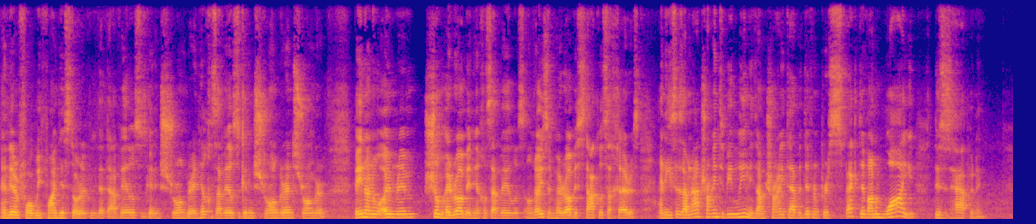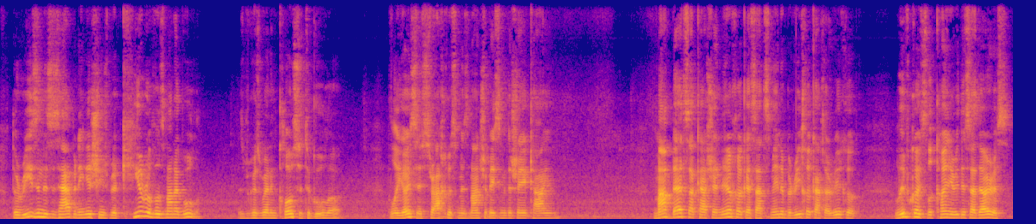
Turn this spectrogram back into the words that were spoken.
And therefore, we find historically that the Avelis is getting stronger, and Hilchas Avelis is getting stronger and stronger. And he says, I'm not trying to be lenient, I'm trying to have a different perspective on why this is happening. The reason this is happening is is because we're getting closer to Gula. Ma betza kasher nirchuk es atzmenu berichuk acharichuk. Livkoitz.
